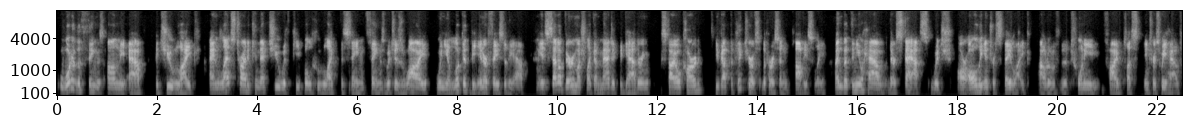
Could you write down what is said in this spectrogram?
what are the things on the app that you like and let's try to connect you with people who like the same things, which is why when you look at the interface of the app, it's set up very much like a Magic the Gathering style card you've got the picture of the person, obviously, and but then you have their stats, which are all the interests they like out of the 25 plus interests we have.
